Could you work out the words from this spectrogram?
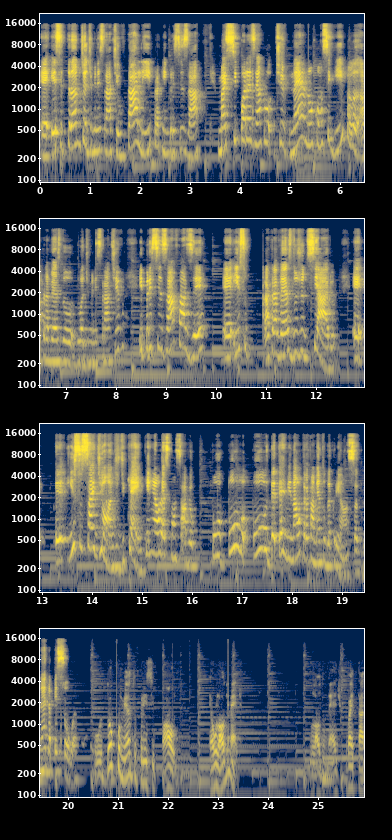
é, esse trâmite administrativo está ali para quem precisar, mas se, por exemplo, te, né, não conseguir pela, através do, do, administrativo e precisar fazer é, isso através do judiciário, é, é, isso sai de onde? De quem? Quem é o responsável por, por, por determinar o tratamento da criança, né, da pessoa? O documento principal é o laudo médico. O laudo médico vai estar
